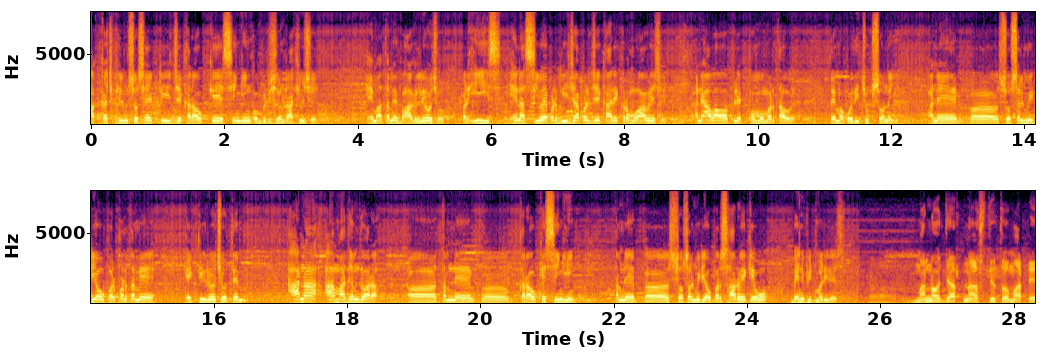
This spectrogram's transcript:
આ કચ્છ ફિલ્મ સોસાયટી જે કરાઓકે સિંગિંગ કોમ્પિટિશન રાખ્યું છે, એમાં તમે ભાગ લ્યો છો. પણ એ એના સિવાય પણ બીજા પણ જે કાર્યક્રમો આવે છે અને આવા આવા પ્લેટફોર્મો મળતા હોય, તો એમાં કોઈ દી ચૂકશો નહીં. અને સોશિયલ મીડિયા ઉપર પણ તમે એક્ટિવ રહ્યો છો તેમ આના, આ માધ્યમ દ્વારા તમને કરાઓકે સિંગિંગ તમને સોશિયલ મીડિયા ઉપર સારો એક એવો બેનિફિટ મળી રહેશે. માનવ જાતના અસ્તિત્વ માટે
